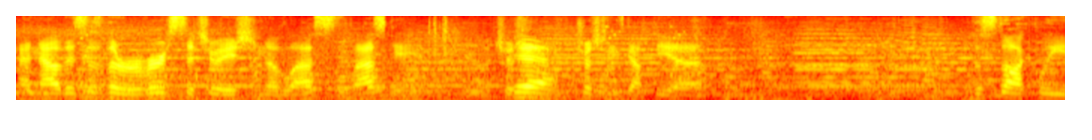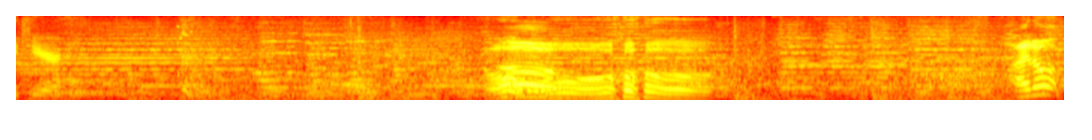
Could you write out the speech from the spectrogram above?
And now this is the reverse situation of last last game. You know, Tristan, Yeah. Tristan's got the uh, the stock lead here. Oh. I don't.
